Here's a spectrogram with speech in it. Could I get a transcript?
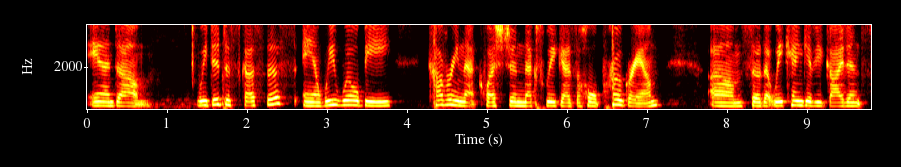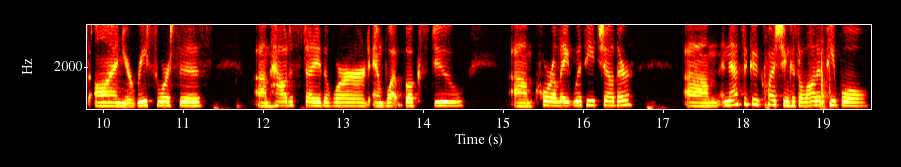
And um, we did discuss this, and we will be covering that question next week as a whole program um, so that we can give you guidance on your resources, um, how to study the word, and what books do um, correlate with each other. Um, and that's a good question because a lot of people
